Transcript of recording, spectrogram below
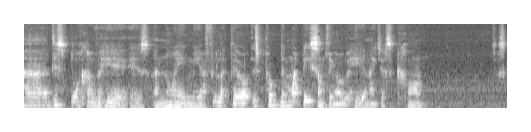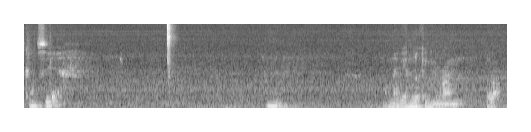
Uh, this block over here is annoying me. I feel like there are, there's prob there might be something over here, and I just can't just can't see it. Hmm. Or maybe I'm looking in the wrong block.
